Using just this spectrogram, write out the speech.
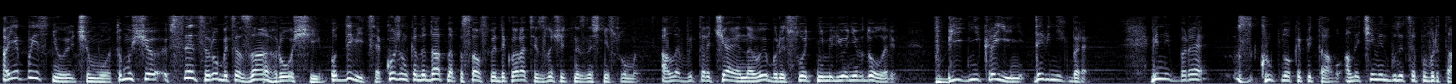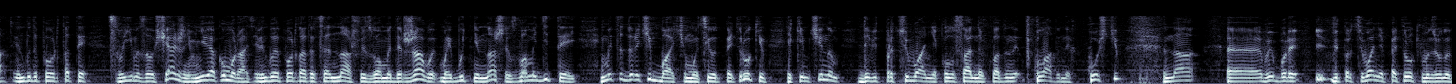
А я поясню чому. Тому що все це робиться за гроші. От дивіться, кожен кандидат написав в своїй декларації значить незначні суми, але витрачає на вибори сотні мільйонів доларів в бідній країні. Де він їх бере? Він їх бере з крупного капіталу. Але чим він буде це повертати? Він буде повертати своїми заощадженнями, ні в якому разі. Він буде повертати це нашою з вами державою, майбутнім наших з вами дітей. І ми це, до речі, бачимо ці от 5 років, яким чином йде відпрацювання колосально вкладених, коштів на е, вибори і відпрацювання 5 років вже на,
